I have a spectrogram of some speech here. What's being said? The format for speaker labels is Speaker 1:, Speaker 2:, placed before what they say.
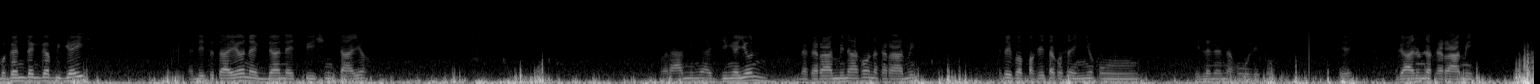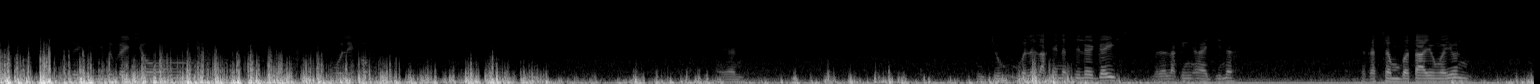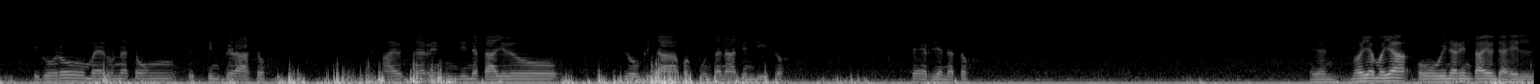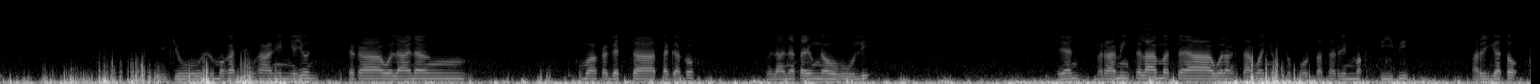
Speaker 1: Magandang gabi guys. Andito tayo, nagda night fishing tayo. Maraming adji ngayon. Nakarami na ako, nakarami. Ito ipapakita ko sa inyo kung ilan na nahuli ko. Eh, gaano nakarami. Ito, guys yung huli ko. Ayan. Medyo malalaki na sila guys. Malalaking adji na. Nakatsamba tayo ngayon. Siguro mayroon na tong 15 piraso. Ayos na rin, hindi na tayo logi sa pagpunta natin dito. Sa area na to. Ayan, maya maya uuwi na rin tayo dahil medyo lumakas yung hangin ngayon. At saka wala nang kumakagat sa taga ko. Wala na tayong nahuhuli. Ayan, maraming salamat sa walang sawa niyong suporta sa Rinmax TV. Arigato.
